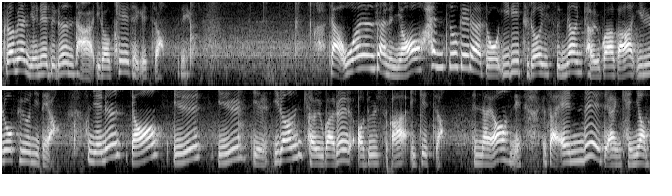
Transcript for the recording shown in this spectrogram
그러면 얘네들은 다 이렇게 되겠죠. 네. 자, 오화연산은요, 한쪽에라도 1이 들어있으면 결과가 1로 표현이 돼요. 그럼 얘는 0, 1, 1, 1 이런 결과를 얻을 수가 있겠죠. 됐나요? 네. 그래서 AND에 대한 개념,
